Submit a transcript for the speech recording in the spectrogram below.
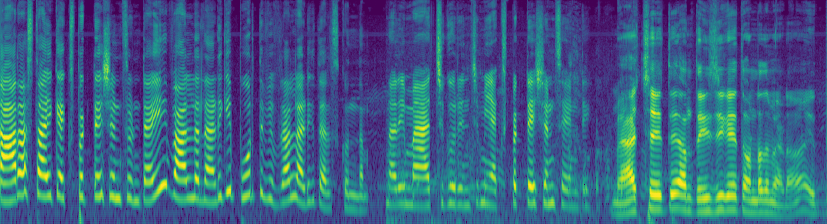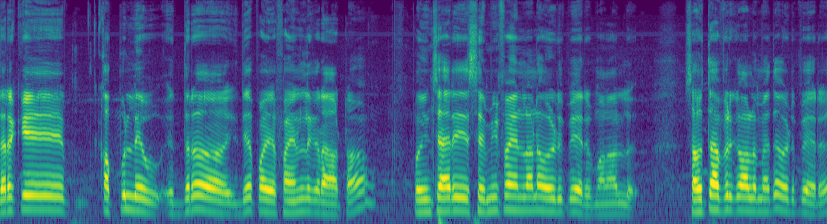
తారాస్థాయికి ఎక్స్పెక్టేషన్స్ ఉంటాయి. వాళ్ళని అడిగి పూర్తి వివరాలు అడిగి తెలుసుకుందాం. మరి మ్యాచ్ గురించి మీ ఎక్స్పెక్టేషన్స్ ఏంటి? మ్యాచ్ అయితే అంత ఈజీగా అయితే ఉండదు మేడం. ఇద్దరికి కప్పులు లేవు. ఇద్దరు ఇదే ఫైనల్కి రావటం. పోయినసారి సెమీఫైనల్లోనే ఓడిపోయారు మన వాళ్ళు సౌత్ ఆఫ్రికా వాళ్ళ మీద ఓడిపోయారు.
